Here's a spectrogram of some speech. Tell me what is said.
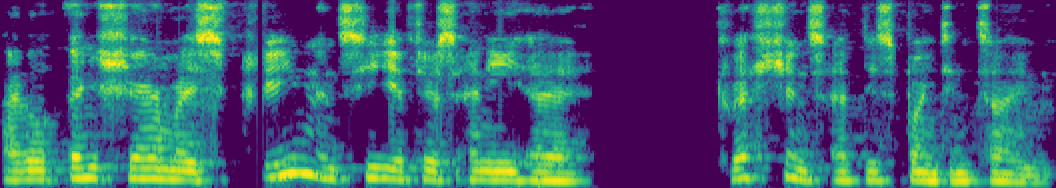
I will unshare my screen and see if there's any uh, questions at this point in time.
